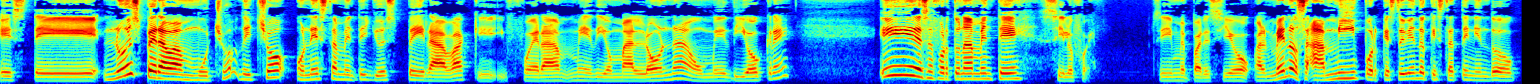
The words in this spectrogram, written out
este, no esperaba mucho. De hecho, honestamente yo esperaba que fuera medio malona o mediocre. Y desafortunadamente sí lo fue. Sí, me pareció, al menos a mí, porque estoy viendo que está teniendo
